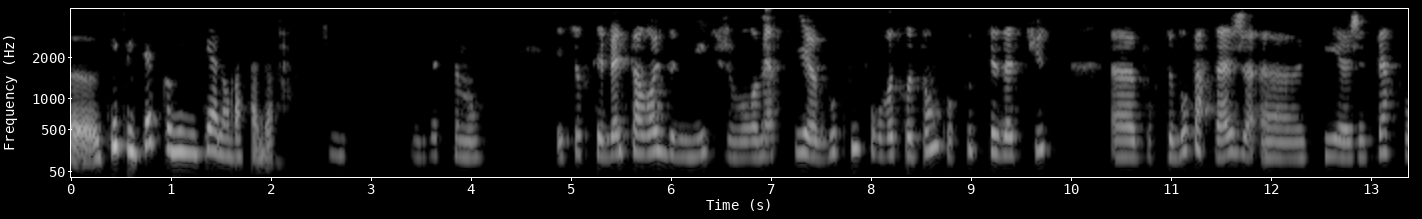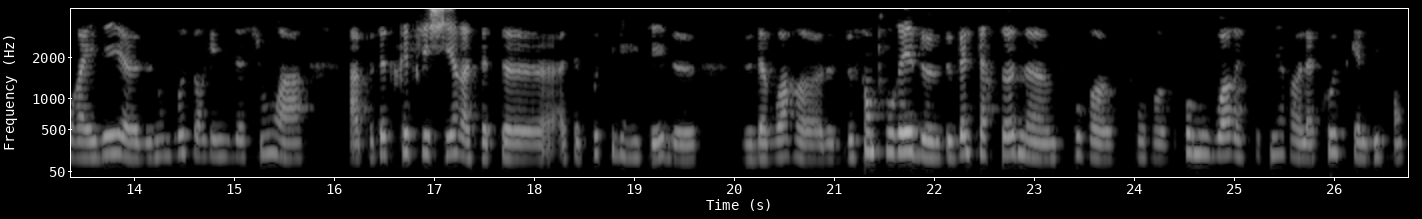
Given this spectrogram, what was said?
euh, qui puisse être communiqué à l'ambassadeur. Exactement. Et sur ces belles paroles, Dominique, je vous remercie euh, beaucoup pour votre temps, pour toutes ces astuces, pour ce beau partage euh, qui, j'espère, pourra aider de nombreuses organisations à, à peut-être réfléchir à cette à cette possibilité de d'avoir de, s'entourer de, de, belles personnes pour pour promouvoir et soutenir la cause qu'elle défend.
